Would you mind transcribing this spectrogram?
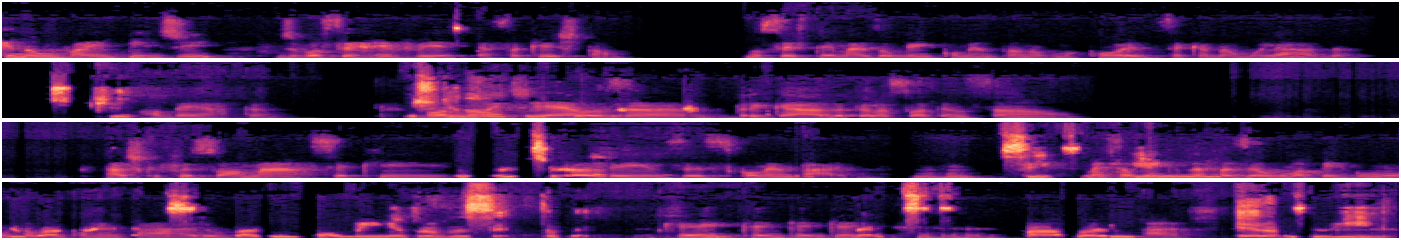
que não vai impedir de você rever essa questão. Não sei se tem mais alguém comentando alguma coisa, você quer dar uma olhada? Roberta. Acho Boa noite, Elza. Obrigada pela sua atenção. Acho que foi só a Márcia que fez esse comentário. Uhum. Sim. Mas se alguém quiser fazer alguma pergunta, algum comentário. Bater palminha para você também. Quem? Quem, quem, quem? Bárbaro, ah. Heróis do Rio.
